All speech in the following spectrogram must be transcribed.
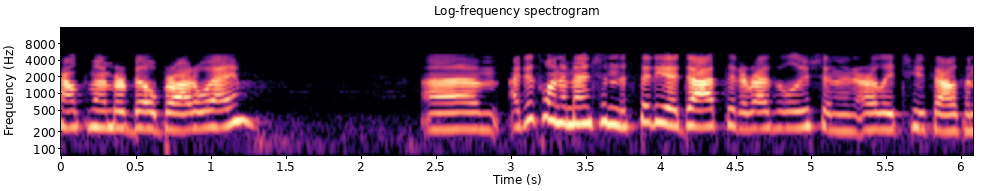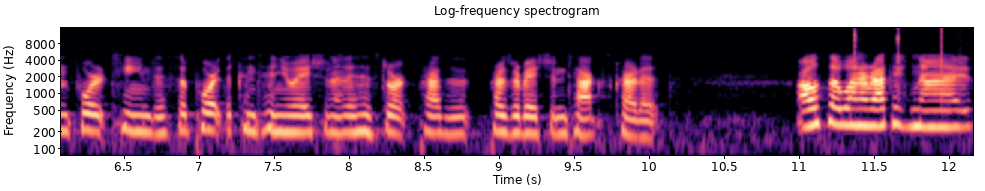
Councilmember Bill Broadway. Um, I just want to mention the city adopted a resolution in early 2014 to support the continuation of the historic pres- preservation tax credits. I also want to recognize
